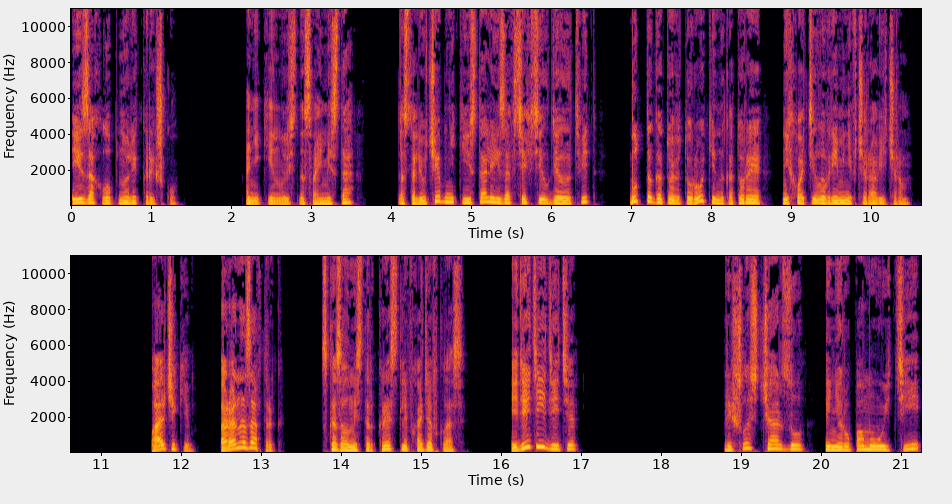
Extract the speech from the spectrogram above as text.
и захлопнули крышку. Они кинулись на свои места, достали учебники и стали изо всех сил делать вид, будто готовят уроки, на которые не хватило времени вчера вечером. «Мальчики, пора на завтрак», — сказал мистер Крестли, входя в класс. «Идите, идите». Пришлось Чарльзу и Нерупаму уйти,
